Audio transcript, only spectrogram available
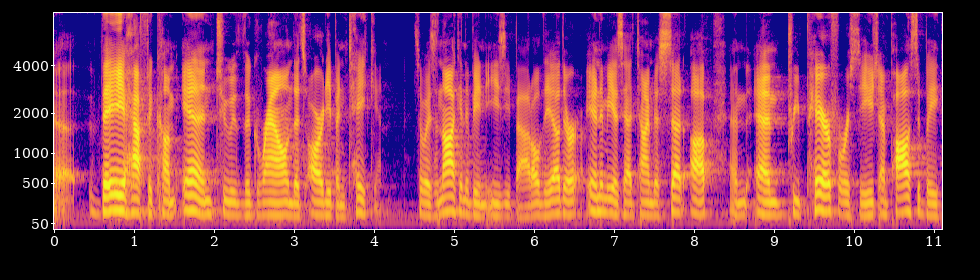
uh, they have to come into the ground that's already been taken. So it's not going to be an easy battle. The other enemy has had time to set up and, and prepare for a siege and possibly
